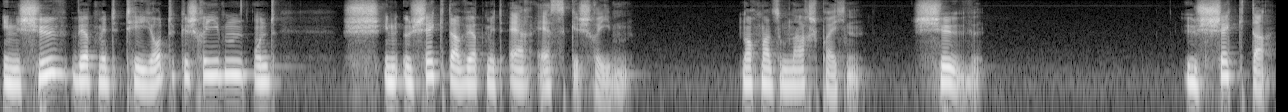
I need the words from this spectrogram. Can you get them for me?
In Tjuv wird mit TJ geschrieben und in Ursäkta wird mit RS geschrieben. Nochmal zum Nachsprechen. Tjuv. Ursäkta.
